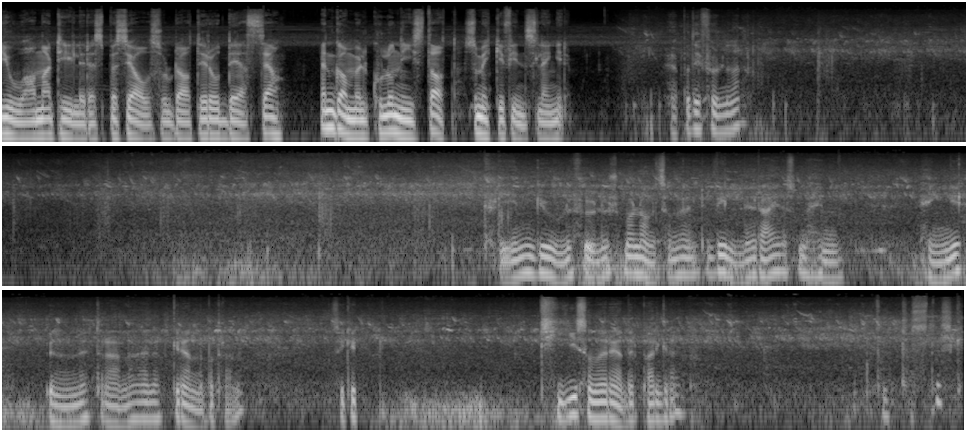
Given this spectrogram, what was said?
Johan er tidligere spesialsoldat i Rhodesia, en gammel kolonistat som ikke fins lenger. Hør på de fuglene der. Klin gule fugler som seg med ville reir som henger under trærne, eller grenene på trærne. Sikkert ti sånne reder per grein. Fantastisk.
